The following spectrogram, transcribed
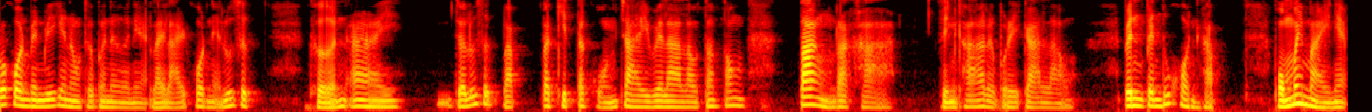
ว่าคนเป็นวิกเกนองเทอร์เบเนอร์เนี่ยหลาย ๆ คนเนี่ยรู้สึกเขินอาย จะรู้สึกแบบตะขิดตะขวงใจเวลาเราต้องต้องตั้งราคาสินค้าหรือบริการเรา เป็นเป็นทุกคนครับ ผมไม่ใหม่เนี่ย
